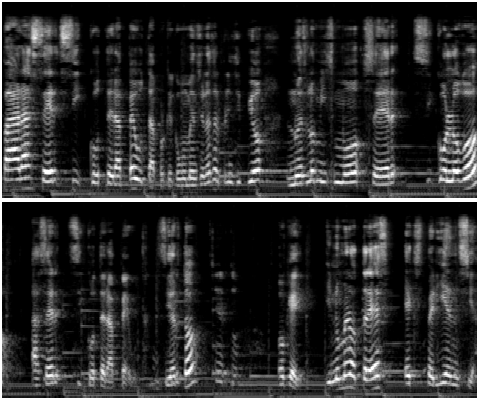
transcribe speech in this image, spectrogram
para ser psicoterapeuta, porque como mencionas al principio, no es lo mismo ser psicólogo a ser psicoterapeuta, ¿cierto? Cierto. Ok, y número tres, experiencia.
